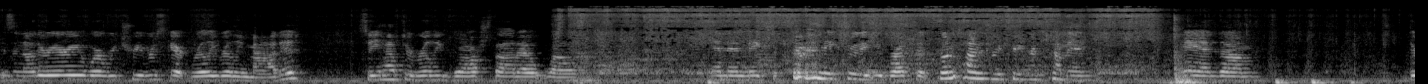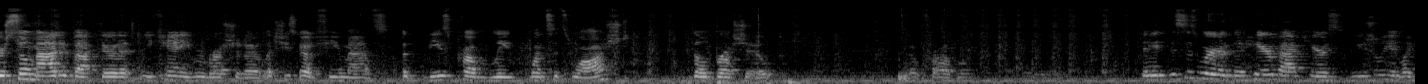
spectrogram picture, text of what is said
is another area where retrievers get really, really matted. So you have to really wash that out well. And then make, make sure that you brush it. Sometimes retrievers come in and um, they're so matted back there that you can't even brush it out. Like she's got a few mats, but these probably, once it's washed, they'll brush out. No problem. They, this is where the hair back here is usually like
